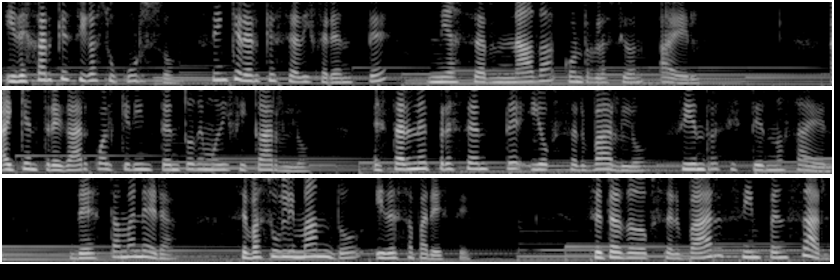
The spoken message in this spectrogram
y dejar que siga su curso sin querer que sea diferente ni hacer nada con relación a él. Hay que entregar cualquier intento de modificarlo, estar en el presente y observarlo sin resistirnos a él. De esta manera, se va sublimando y desaparece. Se trata de observar sin pensar,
